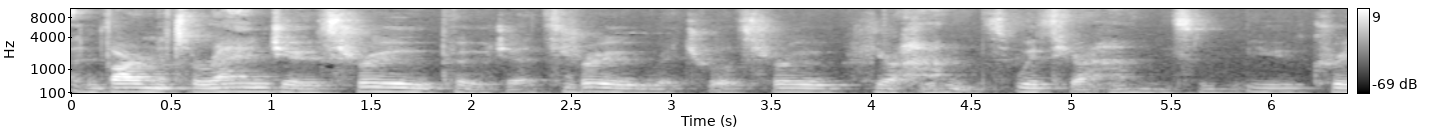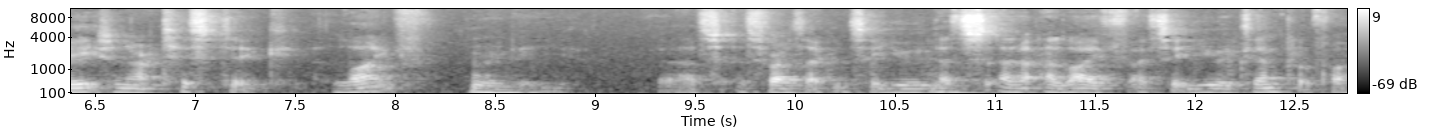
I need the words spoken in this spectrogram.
environments around you through puja, mm. through ritual, through your hands, with your hands, and you create an artistic life. Mm. Really, that's as far as I can see. You that's mm. a, a life I see you exemplify.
